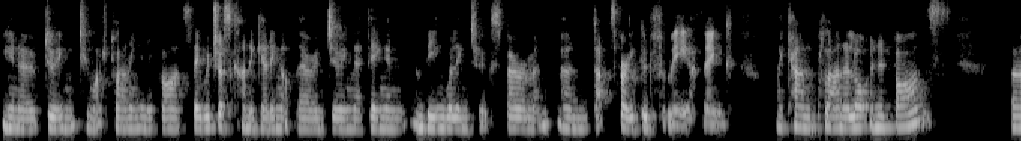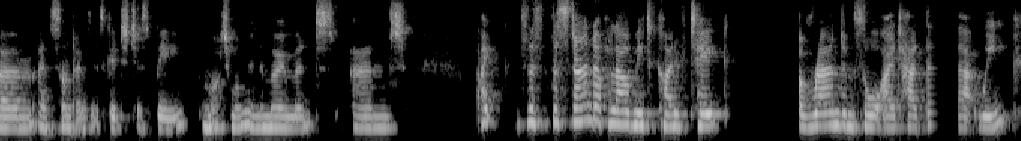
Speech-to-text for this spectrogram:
you know doing too much planning in advance. They were just kind of getting up there and doing their thing and, and being willing to experiment and that's very good for me i think. I can plan a lot in advance um, and sometimes it's good to just be much more in the moment. And i the, the stand up allowed me to kind of take a random thought i'd had that, that week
